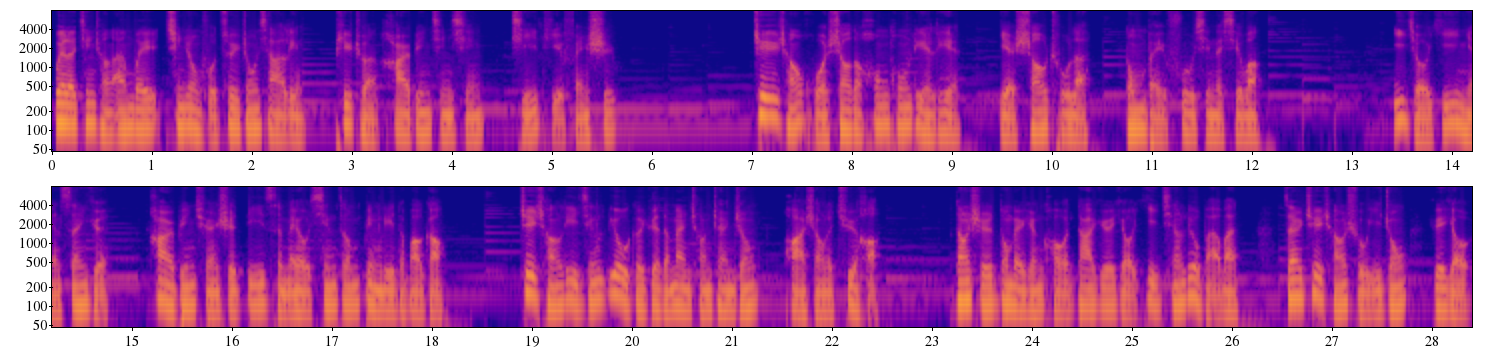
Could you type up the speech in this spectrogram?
为了京城安危，清政府最终下令批准哈尔滨进行集体焚尸。这一场火烧得轰轰烈烈，也烧出了东北复兴的希望。一九一一年三月。哈尔滨全市第一次没有新增病例的报告，这场历经六个月的漫长战争画上了句号。当时东北人口大约有一千六百万，在这场鼠疫中，约有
